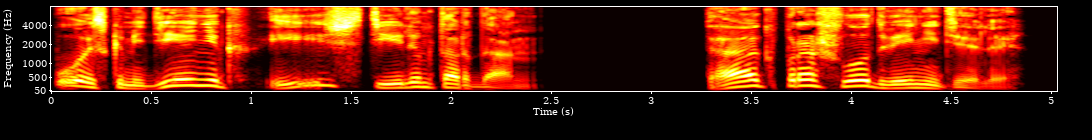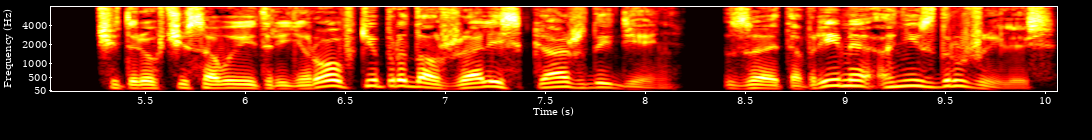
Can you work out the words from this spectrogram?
поисками денег и стилем Тардан. Так прошло две недели. Четырехчасовые тренировки продолжались каждый день. За это время они сдружились.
